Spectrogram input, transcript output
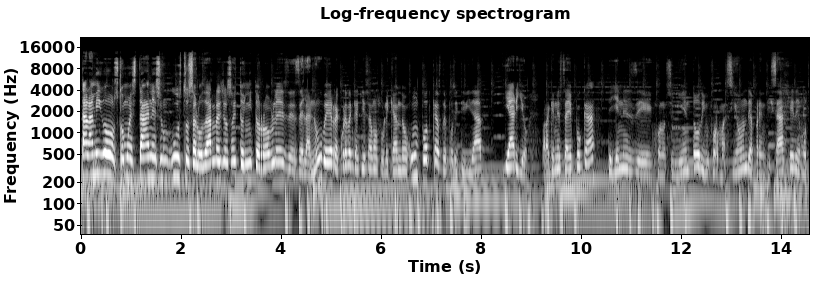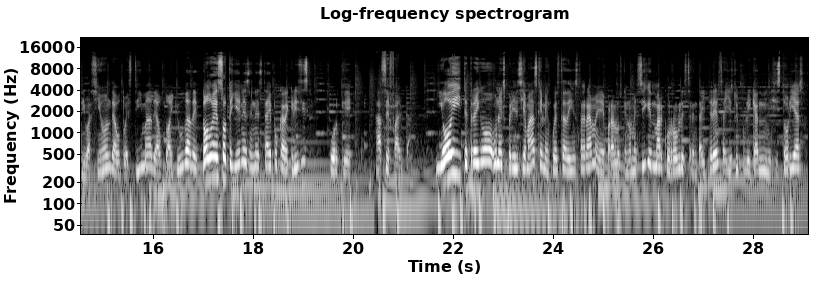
tal amigos? ¿Cómo están? Es un gusto saludarles. Yo soy Toñito Robles desde la nube. Recuerden que aquí estamos publicando un podcast de positividad diario para que en esta época te llenes de conocimiento, de información, de aprendizaje, de motivación, de autoestima, de autoayuda, de todo eso te llenes en esta época de crisis porque hace falta. Y hoy te traigo una experiencia más que en la encuesta de Instagram. Eh, para los que no me siguen, Marco Robles 33. Ahí estoy publicando mis historias.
